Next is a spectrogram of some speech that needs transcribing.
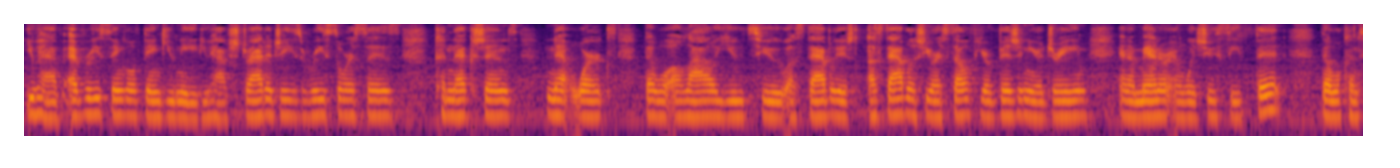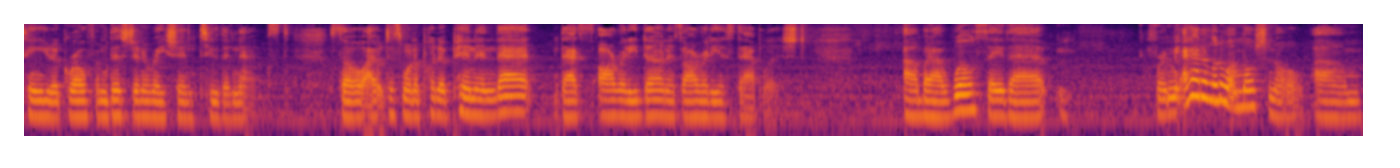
You have every single thing you need. You have strategies, resources, connections, networks that will allow you to establish establish yourself, your vision, your dream in a manner in which you see fit that will continue to grow from this generation to the next. So I just want to put a pin in that. That's already done. It's already established. Uh, but I will say that for me, I got a little emotional. Um,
